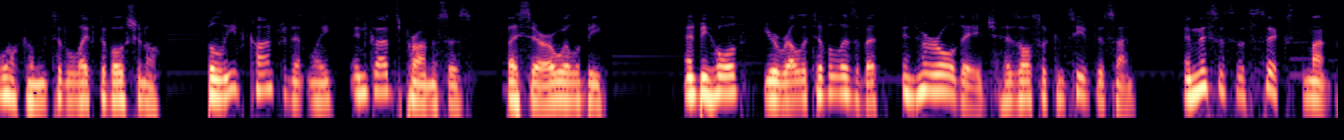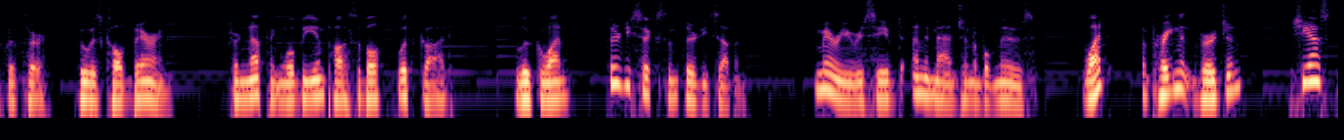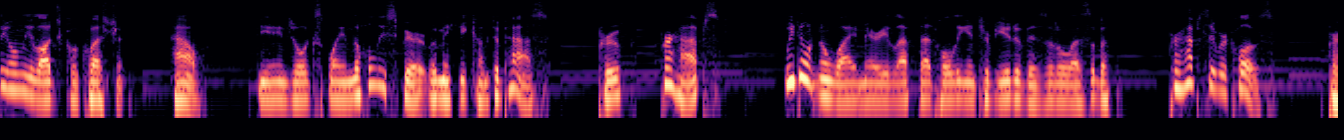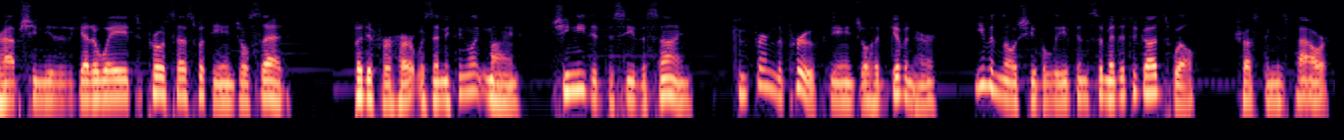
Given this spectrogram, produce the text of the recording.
Welcome to the Life Devotional. Believe confidently in God's promises by Sara Willoughby. And behold, your relative Elizabeth, in her old age, has also conceived a son, and this is the sixth month with her, who is called barren. For nothing will be impossible with God. Luke 1 36 and 37. Mary received unimaginable news. What? A pregnant virgin? She asked the only logical question How? The angel explained the Holy Spirit would make it come to pass. Proof? Perhaps. We don't know why Mary left that holy interview to visit Elizabeth. Perhaps they were close. Perhaps she needed to get away to process what the angel said. But if her heart was anything like mine, she needed to see the sign, confirm the proof the angel had given her, even though she believed and submitted to God's will, trusting His power.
